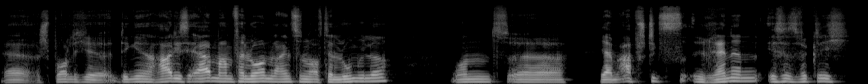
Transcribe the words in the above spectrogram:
äh, sportliche Dinge. Hardys Erben haben verloren mit 1 auf der Lohmühle. Und äh, ja, im Abstiegsrennen ist es wirklich,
